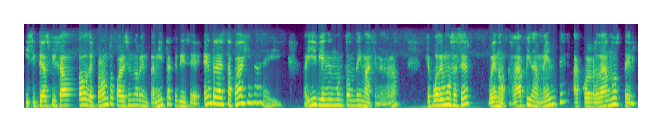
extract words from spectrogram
y si te has fijado, de pronto aparece una ventanita que dice, entra a esta página y ahí viene un montón de imágenes, ¿verdad? ¿Qué podemos hacer? Bueno, rápidamente acordarnos del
